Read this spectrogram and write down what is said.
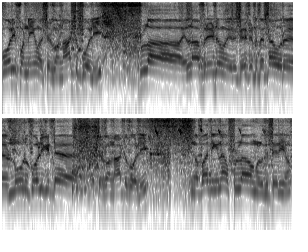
கோழி பண்ணையும் வச்சுருக்கோம். நாட்டுக்கோழி ஃபுல்லாக எல்லா பிரீடும் இருக்குது கிட்டத்தட்ட ஒரு நூறு கோழி கிட்ட வச்சுருக்கோம் நாட்டுக்கோழி இங்கே பார்த்தீங்கன்னா ஃபுல்லாக உங்களுக்கு தெரியும்.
